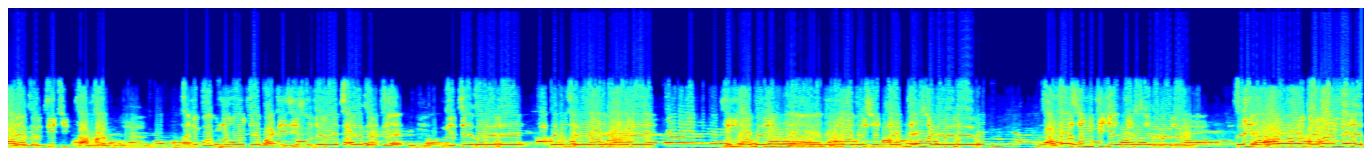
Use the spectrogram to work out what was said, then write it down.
कार्यकर्त्याची ताकद. आणि बबलू भाऊच्या पाठीची सुदैव कार्यकर्ते आहे नेते घडवले सरकार घडवले जिल्हा परिषद जिल्हा परिषदचे अध्यक्ष घडवले बाजार समितीचे अध्यक्ष घडवले. काही हरामखोर बेमान झाले.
